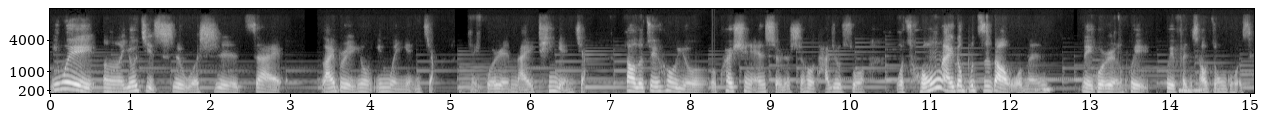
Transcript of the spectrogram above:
因为呃，有几次我是在 library 用英文演讲，美国人来听演讲，到了最后有 question answer 的时候，他就说：“我从来都不知道我们美国人会会焚烧中国城。”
